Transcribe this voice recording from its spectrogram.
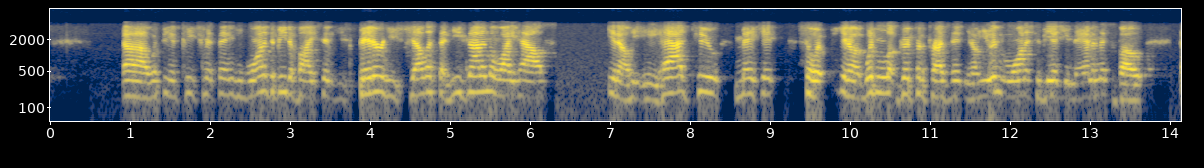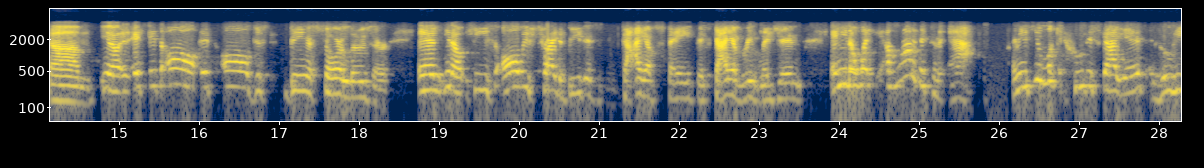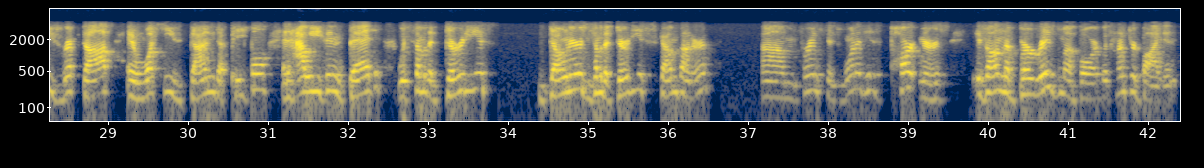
uh, with the impeachment thing. He wanted to be divisive. He's bitter. He's jealous that he's not in the White House. You know, he, he had to make it so it, you know, it wouldn't look good for the president. You know, he didn't want it to be a unanimous vote. Um, you know, it, it's all it's all just being a sore loser. And you know, he's always tried to be this guy of faith, this guy of religion. And you know what? A lot of it's an act. I mean, if you look at who this guy is and who he's ripped off and what he's done to people and how he's in bed with some of the dirtiest donors, and some of the dirtiest scums on earth. Um, for instance, one of his partners is on the Burisma board with Hunter Biden.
